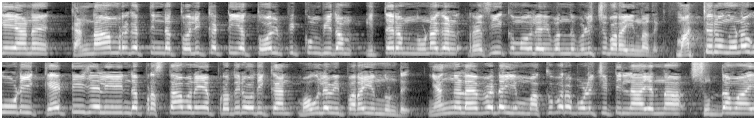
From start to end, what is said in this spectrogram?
ഉണ്ടായിരിക്കെയാണ് കണ്ടാമൃഗത്തിന്റെ തൊലിക്കട്ടിയെ തോൽപ്പിക്കും വിധം ഇത്തരം നുണകൾ റഫീഖ് മൗലവി വന്ന് വിളിച്ചു പറയുന്നത്. മറ്റൊരു നുണ കൂടി കെ ടി ജലീലിന്റെ പ്രസ്താവനയെ പ്രതിരോധിക്കാൻ മൗലവി പറയുന്നുണ്ട്. ഞങ്ങൾ എവിടെയും മക്കുപറ പൊളിച്ചിട്ടില്ല എന്ന ശുദ്ധമായ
